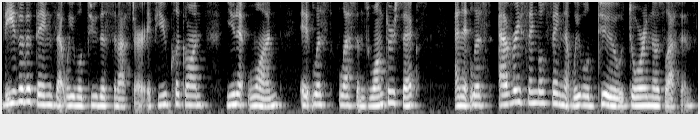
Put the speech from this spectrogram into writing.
These are the things that we will do this semester. If you click on Unit 1, it lists lessons 1 through 6 and it lists every single thing that we will do during those lessons.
